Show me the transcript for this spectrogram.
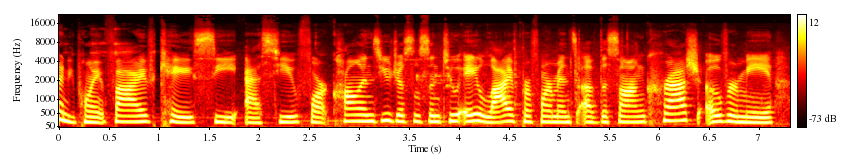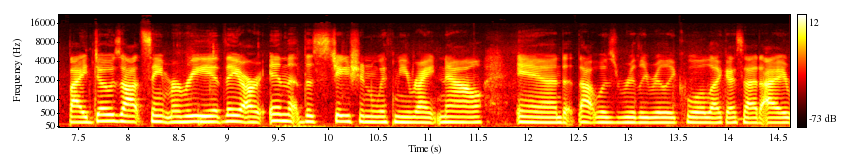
90.5 KCSU Fort Collins. You just listened to a live performance of the song Crash Over Me by Dauzat St. Marie. They are in the station with me right now, and that was really, really cool. Like I said, I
